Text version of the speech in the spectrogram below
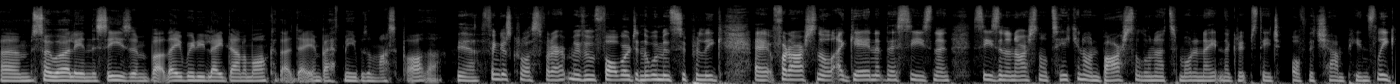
um, so early in the season, but they really laid down a marker that day, and Beth Mead was a massive part of that. Yeah, fingers crossed for moving forward in the Women's Super League uh, for Arsenal again this season. And season and Arsenal taking on Barcelona tomorrow night in the group stage of the Champions League.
